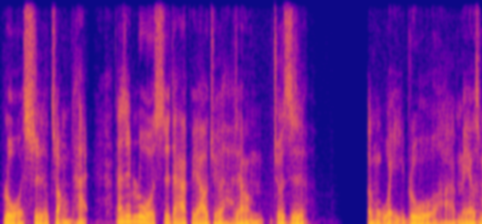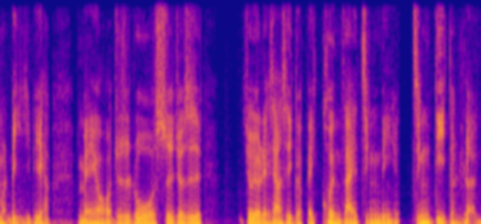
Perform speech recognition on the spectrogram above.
弱势的状态。但是弱势，大家不要觉得好像就是很微弱啊，没有什么力量，没有，就是弱势，就是就有点像是一个被困在井里井底的人。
